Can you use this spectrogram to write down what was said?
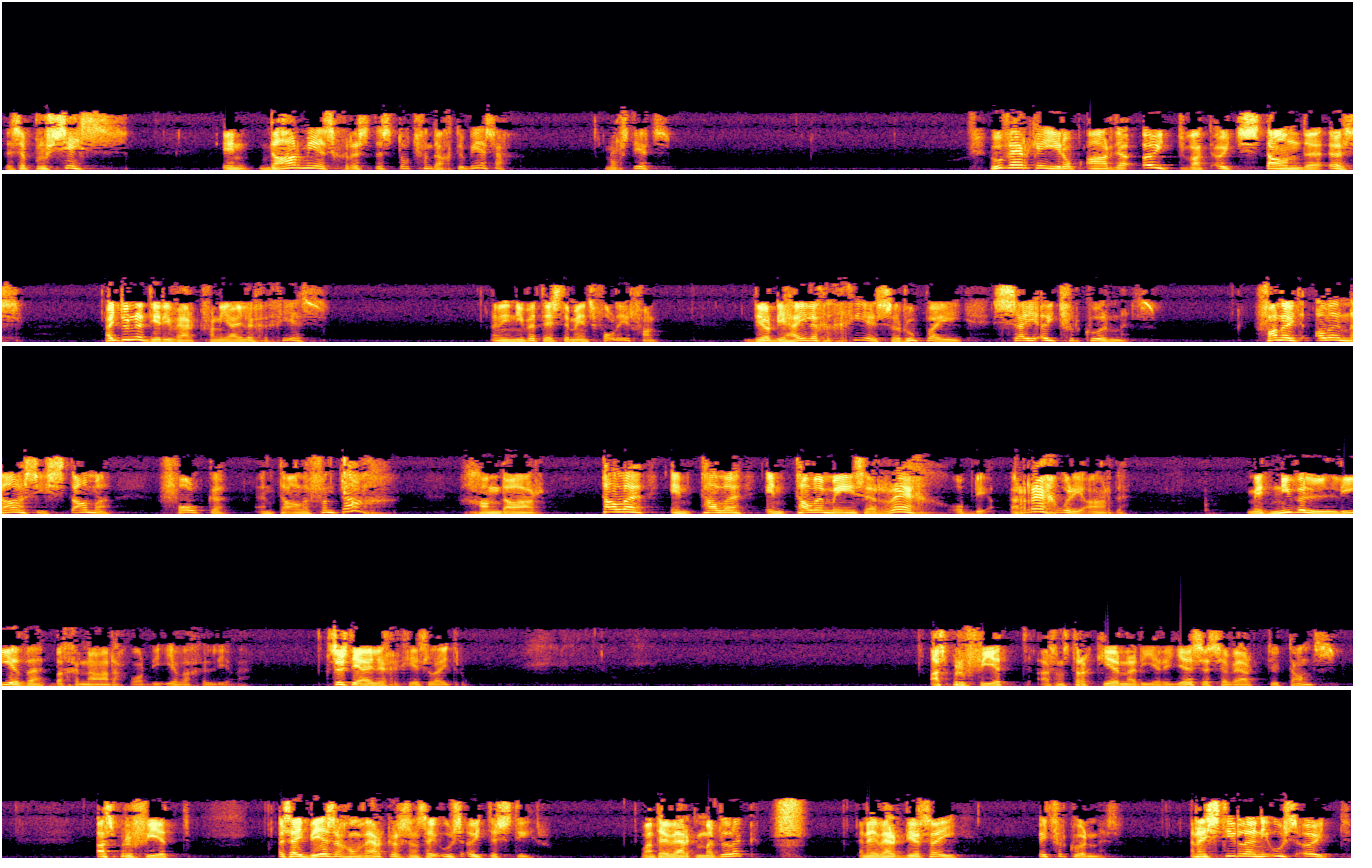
dis 'n proses. En daarmee is Christus tot vandag toe besig. Nog steeds. Hoe werk hy hier op aarde uit wat uitstaande is? Hy doen dit deur die werk van die Heilige Gees. In die Nuwe Testament vol hiervan. Deur die Heilige Gees roep hy sy uitverkorenes vanuit alle nasies, stamme, volke en tale. Vandag gaan daar talle en talle en talle mense reg op die reg oor die aarde met nuwe lewe begenadig word, die ewige lewe. Soos die Heilige Gees luitroep. as profeet as ons terugkeer na die Here Jesus se werk toe tans as profeet is hy besig om werkers in sy oes uit te stuur want hy werk middelik en hy werk deur sy uitverkorenes en hy stuur hulle in die oes uit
